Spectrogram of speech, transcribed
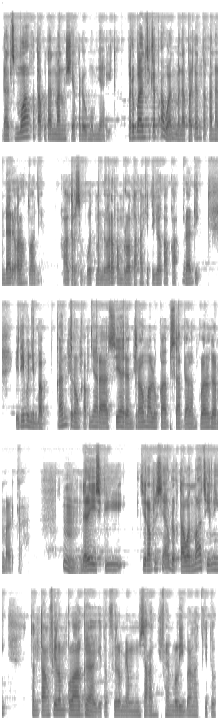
dan semua ketakutan manusia pada umumnya gitu. Perubahan sikap Awan mendapatkan tekanan dari orang tuanya. Hal tersebut mendorong pemberontakan ketiga kakak beradik. Ini menyebabkan terungkapnya rahasia dan trauma luka besar dalam keluarga mereka. Hmm, dari segi sinopsisnya udah ketahuan banget sih ini tentang film keluarga gitu, film yang mengisahkan family banget gitu.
